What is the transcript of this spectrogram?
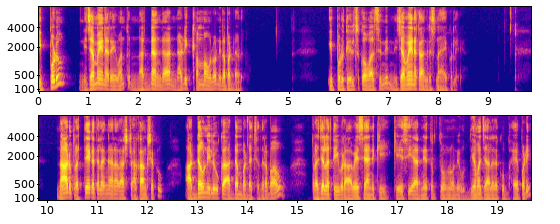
ఇప్పుడు నిజమైన రేవంత్ నగ్నంగా నడి ఖమ్మంలో నిలబడ్డాడు. ఇప్పుడు తేల్చుకోవాల్సింది నిజమైన కాంగ్రెస్ నాయకులే. నాడు ప్రత్యేక తెలంగాణ రాష్ట్ర ఆకాంక్షకు అడ్డం నిలువుక అడ్డం పడ్డ చంద్రబాబు ప్రజల తీవ్ర ఆవేశానికి కేసీఆర్ నేతృత్వంలోని ఉద్యమ జాలలకు భయపడి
